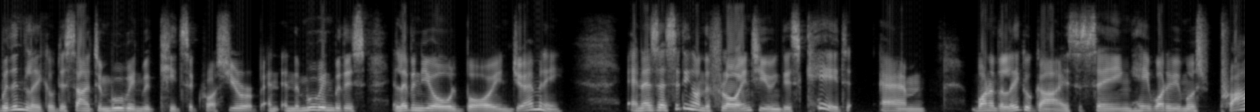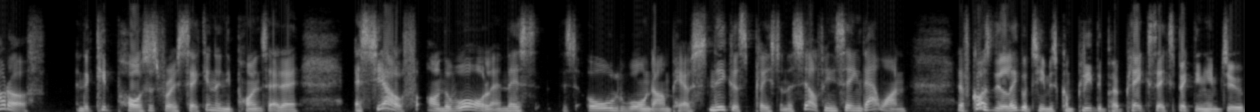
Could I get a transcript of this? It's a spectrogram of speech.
within Lego decide to move in with kids across Europe, and, and they move in with this 11 year old boy in Germany. And as I'm sitting on the floor interviewing this kid, um, one of the Lego guys is saying, "Hey, what are you most proud of?" And the kid pauses for a second and he points at a, a shelf on the wall, and there's this old worn down pair of sneakers placed on the shelf. And he's saying that one. And of course, the Lego team is completely perplexed, expecting him to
